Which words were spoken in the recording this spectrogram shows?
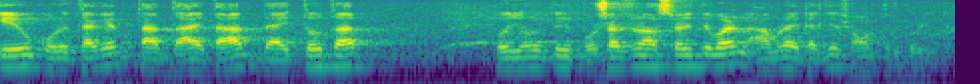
কেউ করে থাকেন, তার দায় তার দায়িত্ব তার। জন্য তিনি প্রশাসন আশ্রয় দিতে পারেন আমরা এটাকে সমর্থন করি। না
